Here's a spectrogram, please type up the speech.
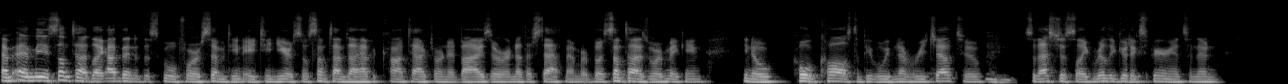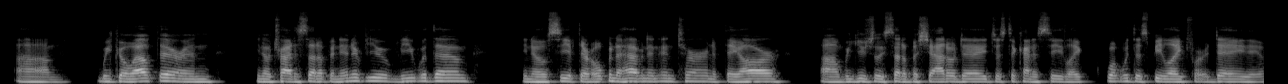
I, I mean sometimes like i've been at the school for 17 18 years so sometimes i have a contact or an advisor or another staff member but sometimes we're making you know cold calls to people we've never reached out to. So that's just like really good experience. And then um, we go out there and you know try to set up an interview meet with them you know see if they're open to having an intern if they are um, we usually set up a shadow day just to kind of see like what would this be like for a day?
